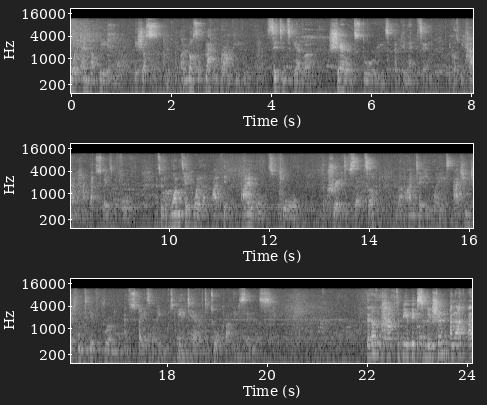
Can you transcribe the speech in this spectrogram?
what it ended up being is just a lot of black and brown people sitting together, sharing stories and connecting because we haven't had that space before. And so the one takeaway that I think I want for the creative sector and that I'm taking away is actually we just need to give room and space for people to be Yeah, yeah. together to talk about these things. There doesn't have to be a big solution, and I, and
